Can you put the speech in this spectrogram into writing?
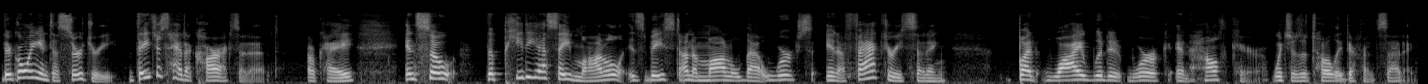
They're going into surgery. They just had a car accident. Okay. And so the PDSA model is based on a model that works in a factory setting, but why would it work in healthcare, which is a totally different setting?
